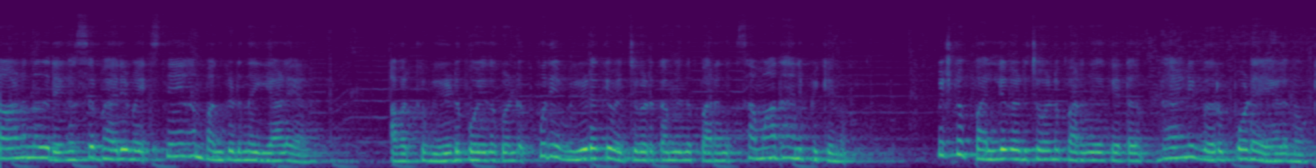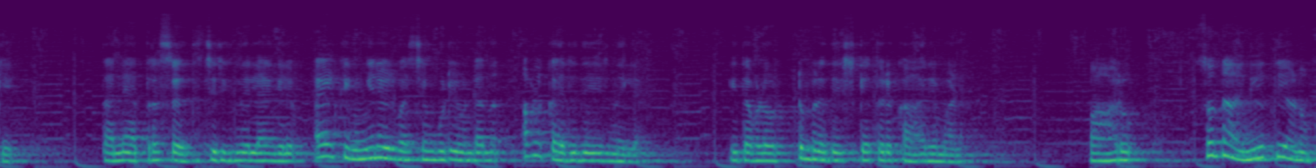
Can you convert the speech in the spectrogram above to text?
കാണുന്നത് രഹസ്യഭാര്യമായി സ്നേഹം പങ്കിടുന്ന ഇയാളെയാണ്. അവർക്ക് വീട് പോയതുകൊണ്ട് പുതിയ വീടൊക്കെ വെച്ചു കൊടുക്കാമെന്ന് പറഞ്ഞ് സമാധാനിപ്പിക്കുന്നു. വിഷ്ണു പല്ല് കടിച്ചുകൊണ്ട് പറഞ്ഞത് കേട്ടതും ധരണി വെറുപ്പോടെ അയാളെ നോക്കി. തന്നെ അത്ര ശ്രദ്ധിച്ചിരിക്കുന്നില്ലെങ്കിലും അയാൾക്ക് ഇങ്ങനെ ഒരു വശം കൂടി ഉണ്ടെന്ന് അവൾ കരുതിയിരുന്നില്ല. ഇതവൾ ഒട്ടും പ്രതീക്ഷിക്കാത്തൊരു കാര്യമാണ്. പാറു സ്വന്തം അനിയത്തിയാണോ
